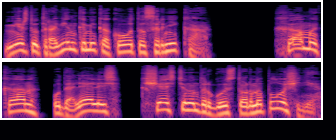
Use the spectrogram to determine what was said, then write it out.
между травинками какого-то сорняка. Хам и Кан удалялись, к счастью, на другую сторону площади.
